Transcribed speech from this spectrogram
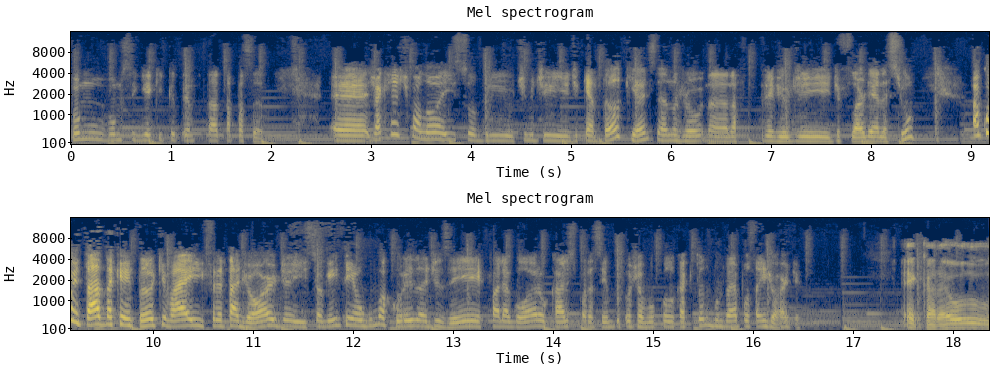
vamos, vamos seguir aqui que o tempo tá, tá passando. É, já que a gente falou aí sobre o time de, de Kentucky antes, né, no jogo, na, na preview de, de Florida e LSU, a coitada da Kentucky vai enfrentar a Georgia e se alguém tem alguma coisa a dizer, fale agora, o Carlos para sempre, que eu já vou colocar que todo mundo vai apostar em Georgia. É, cara, eu,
